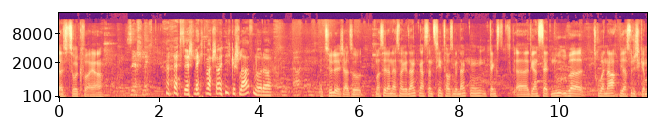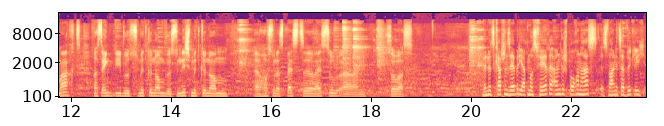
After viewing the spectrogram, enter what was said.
als ich zurück war, ja. Sehr schlecht. Sehr schlecht wahrscheinlich geschlafen, oder? Natürlich, also du machst dir dann erstmal Gedanken, hast dann 10.000 Gedanken, denkst äh, die ganze Zeit nur über, drüber nach, wie hast du dich gemacht, was denken die, wirst du mitgenommen, wirst du nicht mitgenommen, äh, hoffst du das Beste, weißt du, ähm, sowas. Wenn du jetzt gerade schon selber die Atmosphäre angesprochen hast, es waren jetzt ja wirklich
